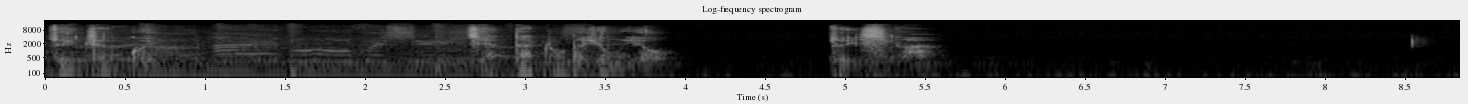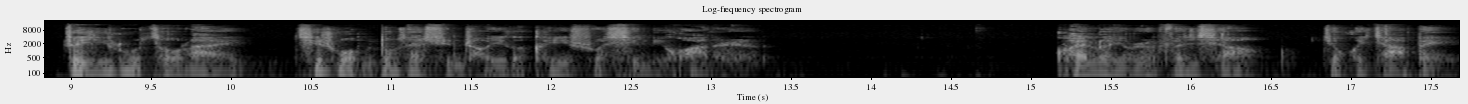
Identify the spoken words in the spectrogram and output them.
最珍贵，简单中的拥有最心安。这一路走来，其实我们都在寻找一个可以说心里话的人。快乐有人分享，就会加倍；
